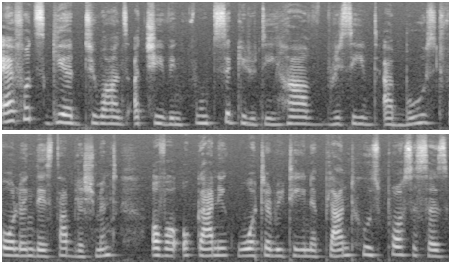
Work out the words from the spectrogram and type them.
Efforts geared towards achieving food security have received a boost following the establishment of an organic water retainer plant whose processes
